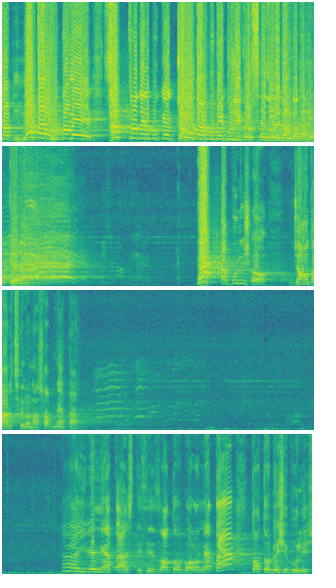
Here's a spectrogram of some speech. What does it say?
সব নেতার হুকুমে ছাত্রদের বুকে জনতার বুকে গুলি করছে জোরে কথা হচ্ছে একটা পুলিশও জনতার ছিল না সব নেতার। রে নেতা আসতেছে যত বড় নেতা তত বেশি পুলিশ।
